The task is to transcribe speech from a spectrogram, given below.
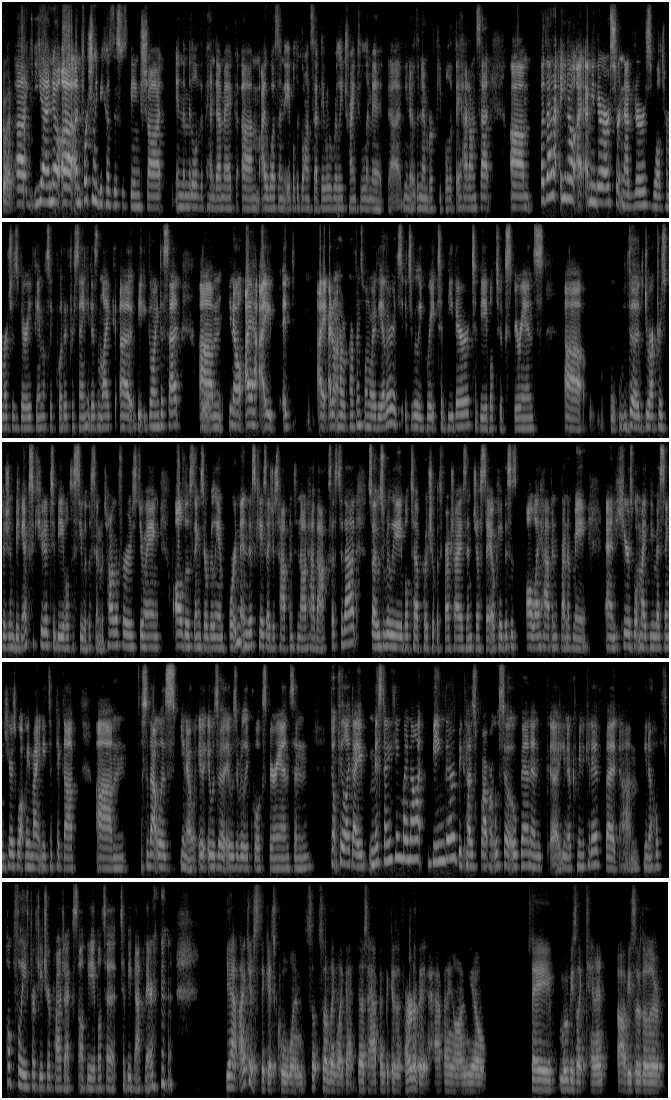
go ahead. uh, yeah, no, uh, unfortunately, because this was being shot in the middle of the pandemic, um, I wasn't able to go on set. They were really trying to limit, uh, you know, the number of people that they had on set. Um, but that, you know, I, I mean, there are certain editors. Walter Murch is very famously quoted for saying he doesn't like uh, be, going to set. Yeah. Um, you know, I, I, it, I, I don't have a preference one way or the other. It's, it's really great to be there to be able to experience uh, the director's vision being executed, to be able to see what the cinematographer is doing. All those things are really important. In this case, I just happened to not have access to that. So I was really able to approach it with fresh eyes and just say, okay, this is all I have in front of me. And here's what might be missing. Here's what we might need to pick up. Um, so that was, you know, it, it was a, it was a really cool experience and don't feel like I missed anything by not being there because Robert was so open and uh, you know communicative. But um, you know, hope, hopefully for future projects, I'll be able to to be back there. Yeah, I just think it's cool when so- something like that does happen because I've heard of it happening on, you know, say movies like Tenet. obviously those are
